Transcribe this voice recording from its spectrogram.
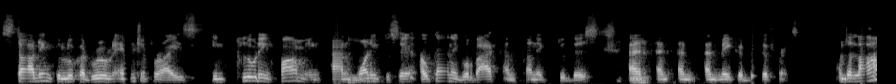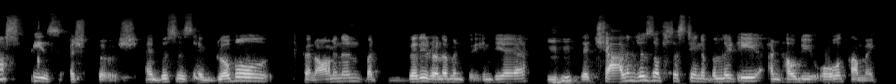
starting to look at rural enterprise, including farming, and mm-hmm. wanting to say, how can I go back and connect to this and, mm-hmm. and, and, and make a difference? And the last piece, Ashutosh, and this is a global phenomenon, but very relevant to India, mm-hmm. the challenges of sustainability and how do you overcome it?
